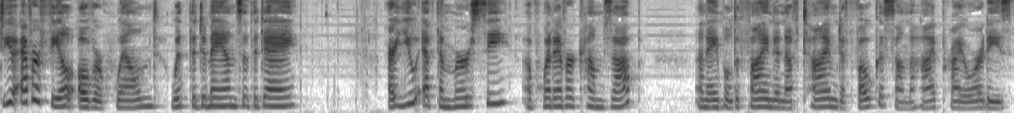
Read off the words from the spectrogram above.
Do you ever feel overwhelmed with the demands of the day? Are you at the mercy of whatever comes up? Unable to find enough time to focus on the high priorities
